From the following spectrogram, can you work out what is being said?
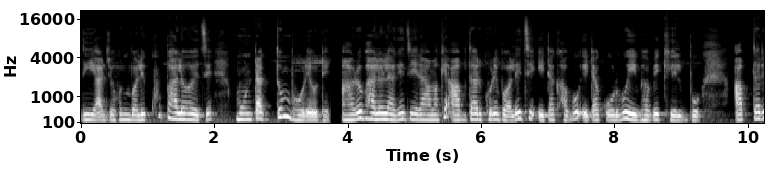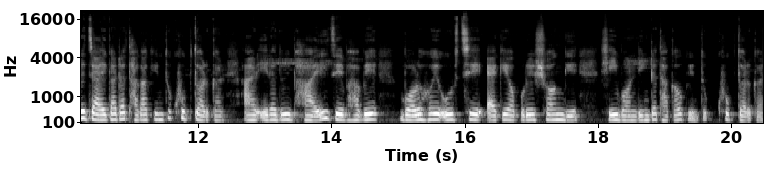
দিই আর যখন বলে খুব ভালো হয়েছে, মনটা একদম ভরে ওঠে। আরও ভালো লাগে যে এরা আমাকে আবদার করে বলে যে, এটা খাব, এটা করব, এইভাবে খেলব। আবদারের জায়গাটা থাকা কিন্তু খুব দরকার। আর এরা দুই ভাই যেভাবে বড় হয়ে উঠছে একে অপরের সঙ্গে, সেই বন্ডিংটা থাকাও কিন্তু খুব দরকার।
